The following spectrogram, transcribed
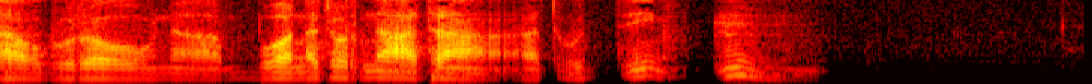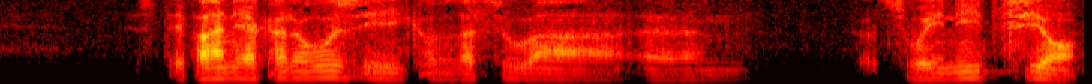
Auguro una buona giornata a tutti. Stefania Carosi con sua, ehm, il suo inizio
